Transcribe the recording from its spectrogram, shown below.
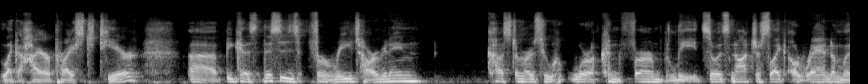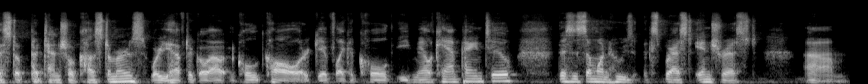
like a higher priced tier, uh, because this is for retargeting customers who were a confirmed lead. So it's not just like a random list of potential customers where you have to go out and cold call or give like a cold email campaign to. This is someone who's expressed interest um,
